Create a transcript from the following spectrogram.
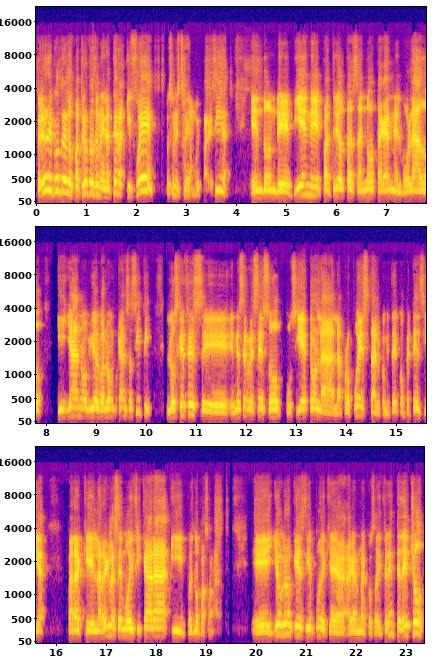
pero en contra de los Patriotas de Inglaterra y fue pues una historia muy parecida, en donde viene Patriotas, anota, gana el volado y ya no vio el balón Kansas City. Los jefes eh, en ese receso pusieron la propuesta al comité de competencia para que la regla se modificara y pues no pasó nada. Eh, yo creo que es tiempo de que hagan una cosa diferente. De hecho,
